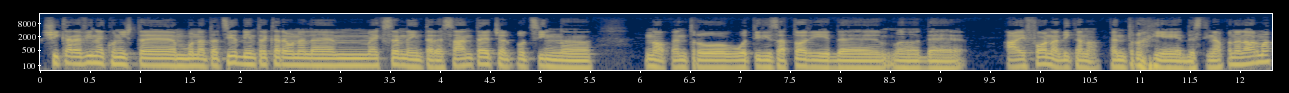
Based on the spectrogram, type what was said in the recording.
și care vine cu niște îmbunătățiri, dintre care unele mm, extrem de interesante, cel puțin uh, no, pentru utilizatorii de, de iPhone, adică na, pentru ei e destinat până la urmă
